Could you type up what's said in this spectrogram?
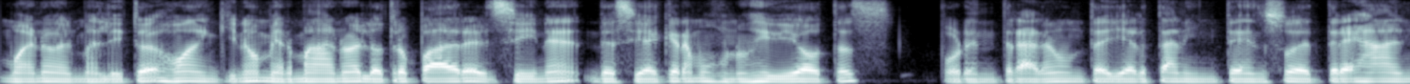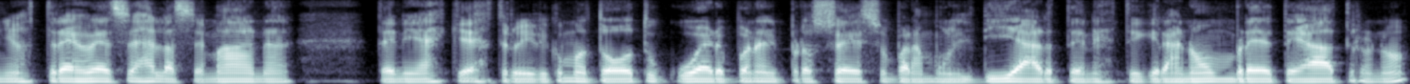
bueno, el maldito de Juanquino, mi hermano, el otro padre del cine, decía que éramos unos idiotas por entrar en un taller tan intenso de tres años, tres veces a la semana. Tenías que destruir como todo tu cuerpo en el proceso para moldearte en este gran hombre de teatro, ¿no?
